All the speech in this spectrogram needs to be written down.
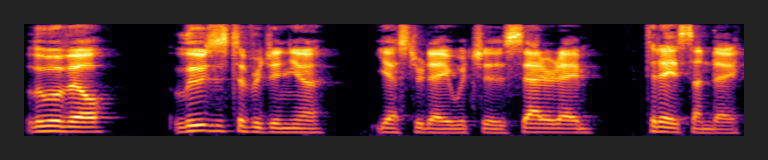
Louisville loses to Virginia yesterday, which is Saturday. Today is Sunday.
